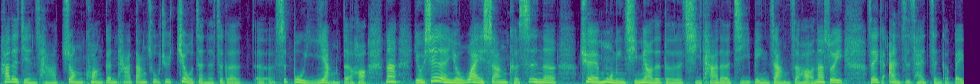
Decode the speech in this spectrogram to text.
他的检查状况跟他当初去就诊的这个呃是不一样的哈。那有些人有外伤，可是呢却莫名其妙的得了其他的疾病这样子哈。那所以这个案子才整个被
